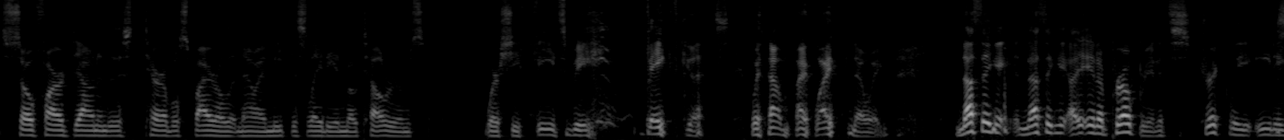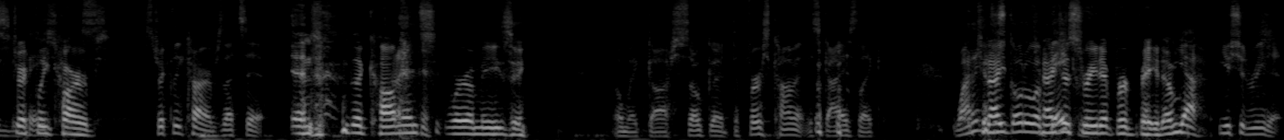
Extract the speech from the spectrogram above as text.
so far down into this terrible spiral that now I meet this lady in motel rooms, where she feeds me baked goods without my wife knowing. Nothing, nothing inappropriate. It's strictly eating Strictly carbs. Strictly carbs. That's it. And the comments were amazing. Oh my gosh, so good. The first comment, this guy is like, "Why didn't Can you I go to a can I just read it verbatim? Yeah, you should read it.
